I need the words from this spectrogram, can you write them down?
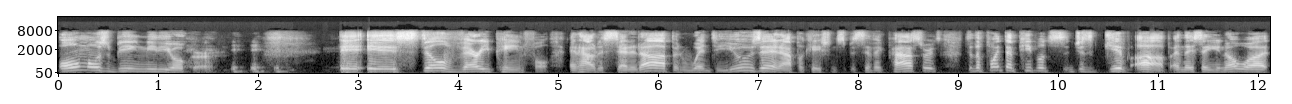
almost being mediocre. it is still very painful. And how to set it up and when to use it and application specific passwords to the point that people just give up. And they say you know what?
